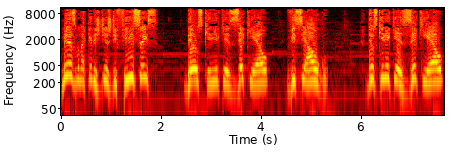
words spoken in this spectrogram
mesmo naqueles dias difíceis, Deus queria que Ezequiel visse algo. Deus queria que Ezequiel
